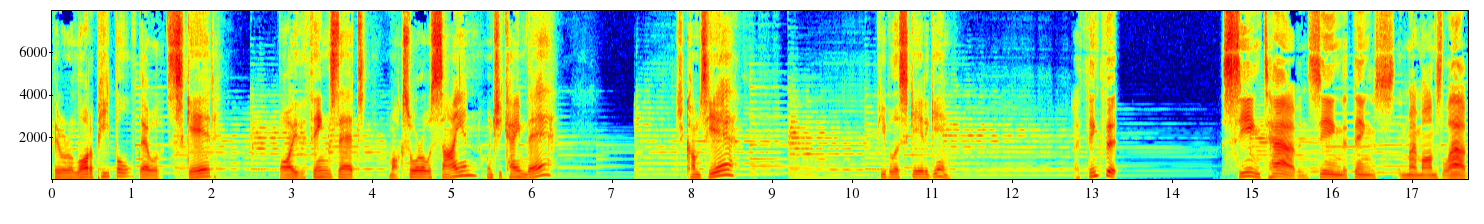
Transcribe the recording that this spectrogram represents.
there were a lot of people that were scared by the things that Moxora was saying when she came there. She comes here, people are scared again." I think that seeing Tab and seeing the things in my mom's lab,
